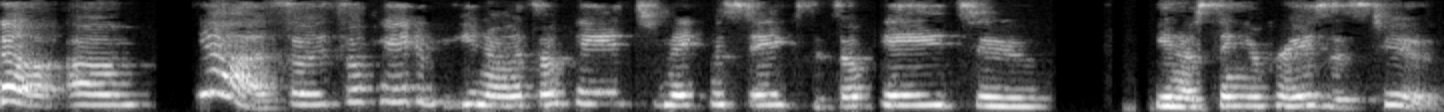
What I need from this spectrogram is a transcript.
So, um, yeah, so it's okay to, you know, it's okay to make mistakes. It's okay to, you know, sing your praises too.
